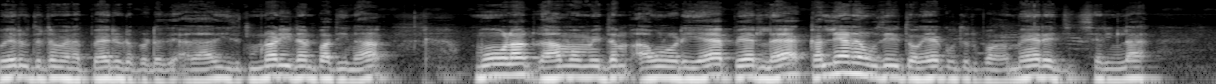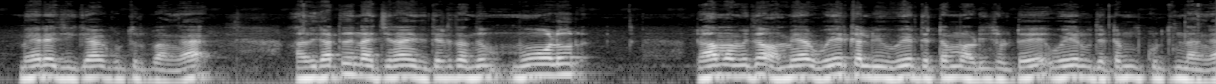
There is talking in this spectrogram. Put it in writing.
உயர்வு திட்டம் என பெயரிடப்பட்டது அதாவது இதுக்கு முன்னாடி என்னென்னு பார்த்தீங்கன்னா மூவலார் ராமாமிர்தம் அவங்களுடைய பேரில் கல்யாண உதவித்தொகையாக கொடுத்துருப்பாங்க. மேரேஜ் சரிங்களா? மேரேஜுக்காக கொடுத்துருப்பாங்க. அதுக்கடுத்தது என்னாச்சுன்னா இந்த திட்டத்தை வந்து மூவலூர் ராமாமிர்தம் அம்மையார் உயர்கல்வி உயர் திட்டம் அப்படின்னு சொல்லிட்டு உயர்வு திட்டம் கொடுத்துருந்தாங்க.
